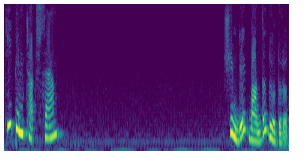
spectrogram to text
Keep in touch, Sam. Şimdi bandı durdurun.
